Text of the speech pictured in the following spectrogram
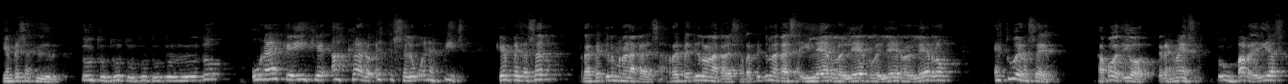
Y empecé a escribir, tú, tú, tú, tú, tú, tú, tú, tú. Una vez que dije, ah, claro, este es el buen speech, ¿qué empecé a hacer? Repetirme en la cabeza, repetirlo en la cabeza, repetirlo en la cabeza y leerlo y leerlo y leerlo y leerlo. Estuve, no sé, tampoco te digo tres meses, tuve un par de días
